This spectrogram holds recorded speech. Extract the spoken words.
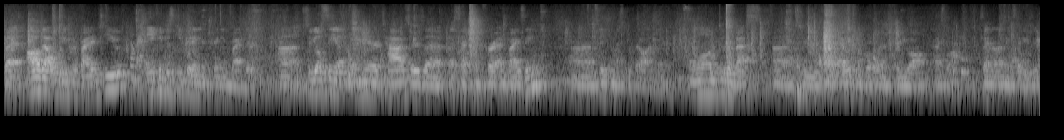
but all of that will be provided to you, and you can just keep it in your training binder. Um, so you'll see in your tabs, there's a, a section for advising, um, so you can just keep it all in there. And we'll do the best, uh, to get everything put in for you all as well, so I know that makes it easy.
